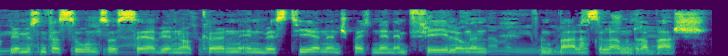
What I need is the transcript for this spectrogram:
Wir müssen versuchen, so sehr wir nur können, investieren, entsprechend den Empfehlungen von Baal Hassalam und Rabash.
